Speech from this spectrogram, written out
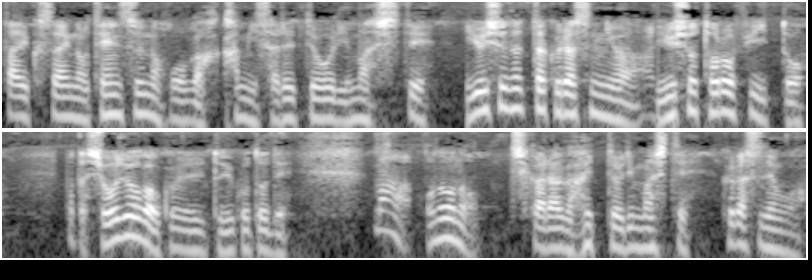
体育祭の点数の方が加味されておりまして、優秀だったクラスには優勝トロフィーと、また賞状が送られるということで、まあ、おのおの力が入っておりまして、クラスでも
